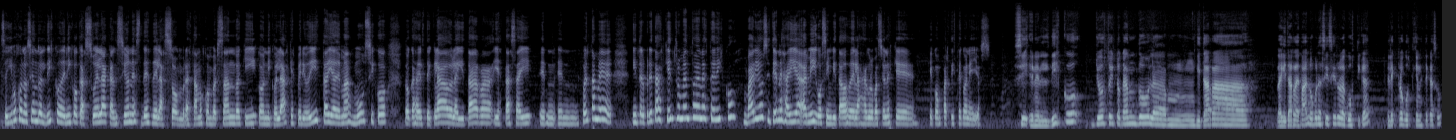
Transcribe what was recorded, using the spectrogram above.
Seguimos conociendo el disco de Nico Cazuela, Canciones desde la Sombra. Estamos conversando aquí con Nicolás, que es periodista y además músico, tocas el teclado, la guitarra y estás ahí en... Cuéntame, ¿interpretas qué instrumentos en este disco? Varios y tienes ahí amigos invitados de las agrupaciones que, que compartiste con ellos. Sí, en el disco yo estoy tocando la mm, guitarra, la guitarra de palo, por así decirlo, la acústica electroacústica en este caso,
